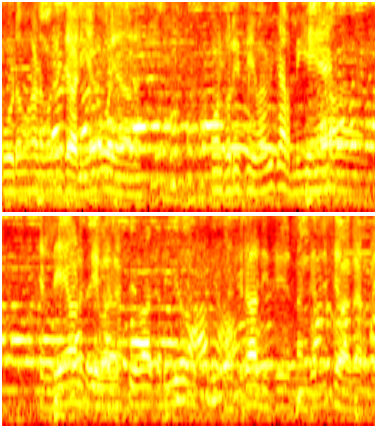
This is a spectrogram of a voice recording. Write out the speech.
ਫੋਟੋ ਫਾੜਵਾ ਕੇ ਚਾੜੀਆਂ ਘੋੜਿਆਂ ਨਾਲ। ਹੁਣ ਥੋੜੀ ਸੇਵਾ ਵੀ ਕਰ ਲਈਏ ਹੈ। ਚੱਲੇ ਆ ਹੁਣ ਸੇਵਾ ਕਰ ਸੇਵਾ ਕਰੀਏ। ਰਾਤ ਦੀ ਸੇਵਾ ਲੰਗਰ ਦੀ ਸੇਵਾ ਕਰਦੇ ਆ।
